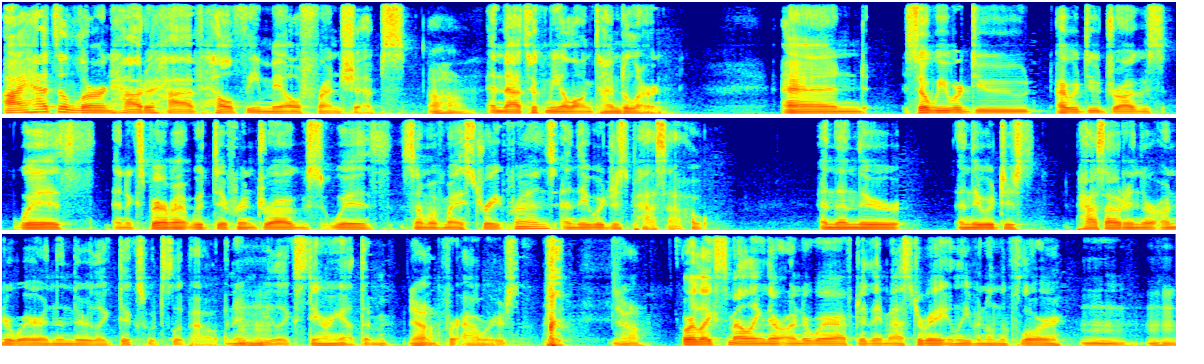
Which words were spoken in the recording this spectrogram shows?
i had to learn how to have healthy male friendships uh-huh. and that took me a long time to learn and so we would do i would do drugs with an experiment with different drugs with some of my straight friends and they would just pass out and then they're and they would just pass out in their underwear and then their like dicks would slip out and i'd be like staring at them Yeah. like, for hours Yeah. or like smelling their underwear after they masturbate and leaving it on the floor Mm, mm-hmm.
